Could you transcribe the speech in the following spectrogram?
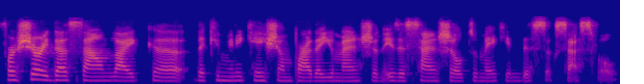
For sure, it does sound like uh, the communication part that you mentioned is essential to making this successful.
